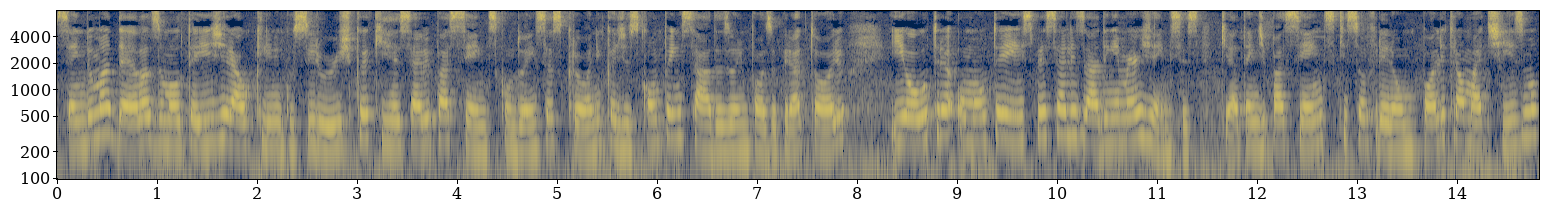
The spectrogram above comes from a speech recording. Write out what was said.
sendo uma delas uma UTI geral clínico-cirúrgica que recebe pacientes com doenças crônicas descompensadas ou em pós-operatório, e outra uma UTI especializada em emergências, que atende pacientes que sofreram politraumatismo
